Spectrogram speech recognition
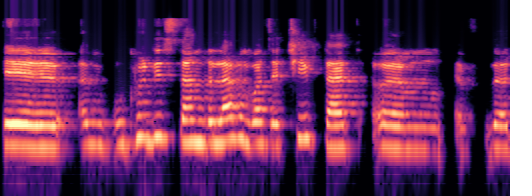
Uh, in Kurdistan, the level was achieved that um, the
